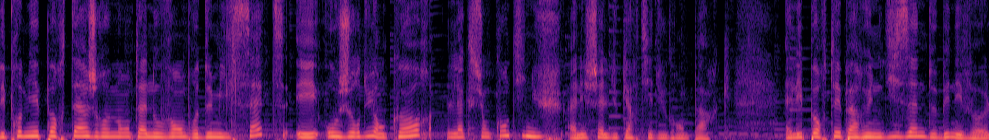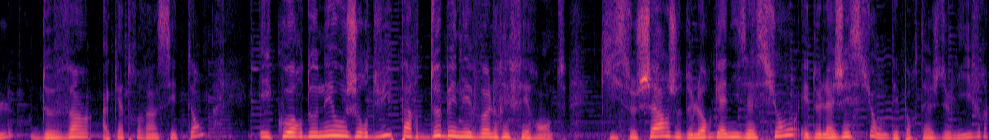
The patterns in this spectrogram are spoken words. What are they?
Les premiers portages remontent à novembre 2007 et aujourd'hui encore, l'action continue à l'échelle du quartier du Grand Parc. Elle est portée par une dizaine de bénévoles de 20 à 87 ans et coordonnée aujourd'hui par deux bénévoles référentes qui se charge de l'organisation et de la gestion des portages de livres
